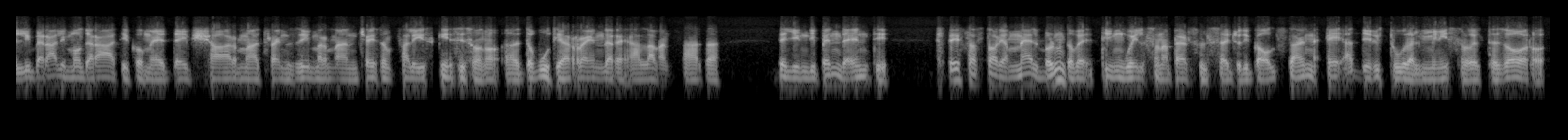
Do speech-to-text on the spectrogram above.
liberali moderati come Dave Sharma, Trent Zimmerman, Jason Falischi si sono dovuti arrendere all'avanzata degli indipendenti Stessa storia a Melbourne dove Tim Wilson ha perso il seggio di Goldstein e addirittura il ministro del tesoro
